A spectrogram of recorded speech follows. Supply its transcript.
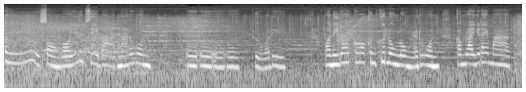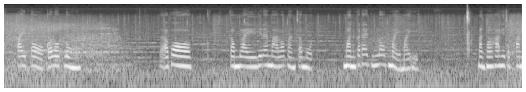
เออสองร้อยยี่สิบสี่บาทนะทุกคน เออเออเออเออถือว่าดี ตอนนี้ยอดก็ขึ้นขึ้นลงลงนะทุกคนกำไรที่ได้มาไปต่อก็ลดลง แล้วพอกำไรที่ได้มารอบนั้นจะหมด มันก็ได้รอบใหม่มาอีก มันค่อนข้างที่จะปั้น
